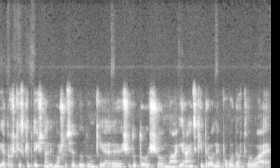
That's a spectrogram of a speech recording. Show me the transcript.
я трошки скептично відношуся до думки щодо того, що на іранські дрони погода впливає,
